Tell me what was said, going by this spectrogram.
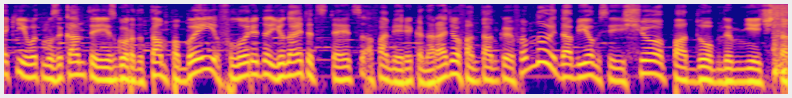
Такие вот музыканты из города Тампа-Бэй, Флорида, United States of America на радио Фонтанка FM. Ну и добьемся еще подобным нечто.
